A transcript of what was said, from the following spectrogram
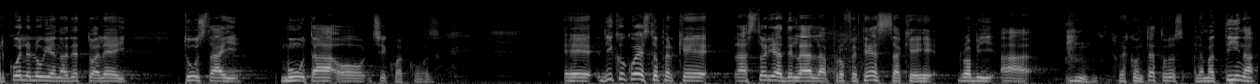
Per quello lui ha detto a lei, tu stai muta o c'è qualcosa. E dico questo perché la storia della profetessa che Roby ha raccontato la mattina,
